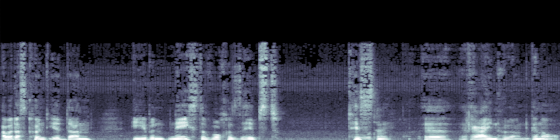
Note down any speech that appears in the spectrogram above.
aber das könnt ihr dann eben nächste Woche selbst testen, äh, reinhören. Genau.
